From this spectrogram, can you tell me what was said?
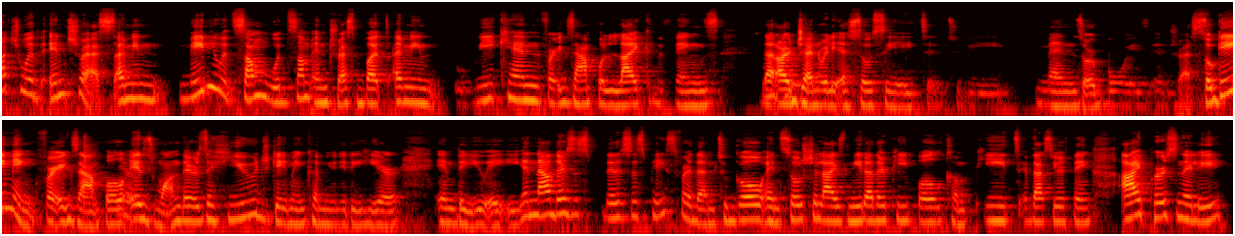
much with interest i mean maybe with some with some interest but i mean we can for example like the things that are Mhm. generally associated to be men's or boys interests so gaming for example Yeah. is one. There's a huge gaming community here in the UAE and now there's a, there's a space for them to go and socialize meet other people compete if that's your thing. I personally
